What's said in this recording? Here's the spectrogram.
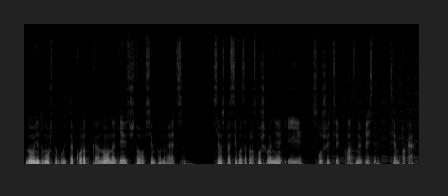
Ну, не думал, что будет так коротко, но надеюсь, что всем понравится. Всем спасибо за прослушивание и слушайте классную песню. Всем пока.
